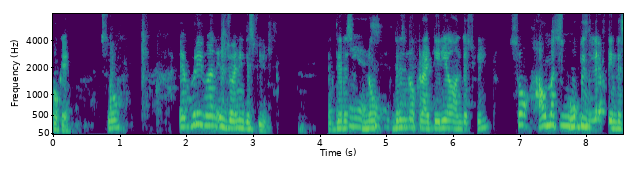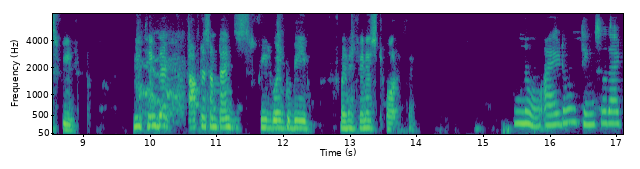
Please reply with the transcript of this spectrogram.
okay. So everyone is joining this field. There is Yes. no there is no criteria on this field. So how much scope is left in this field? Do you think that after some time this field going to be finished or No, I don't think so that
